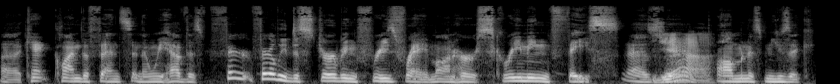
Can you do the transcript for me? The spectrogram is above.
uh, can't climb the fence. And then we have this fair, fairly disturbing freeze frame on her screaming face as Yeah. ominous music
